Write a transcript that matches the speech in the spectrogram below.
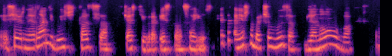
э, Северная Ирландия будет считаться частью Европейского Союза. Это, конечно, большой вызов для нового э,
